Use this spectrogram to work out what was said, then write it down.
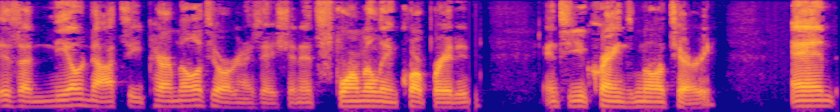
is a neo-Nazi paramilitary organization. It's formally incorporated into Ukraine's military, and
